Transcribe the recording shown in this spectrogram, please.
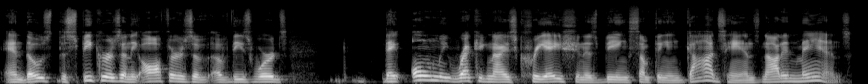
And those the speakers and the authors of, of these words, they only recognize creation as being something in God's hands, not in man's.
